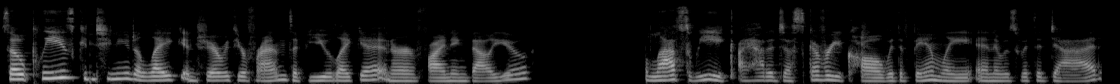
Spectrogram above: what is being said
So please continue to like and share with your friends if you like it and are finding value. Last week, I had a discovery call with a family, and it was with a dad.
